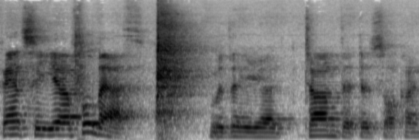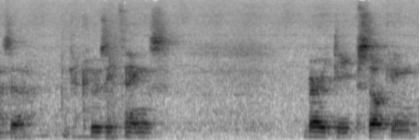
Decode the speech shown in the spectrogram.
fancy uh, full bath with a uh, tub that does all kinds of jacuzzi things. Very deep soaking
